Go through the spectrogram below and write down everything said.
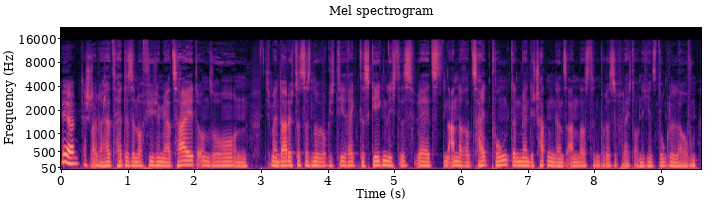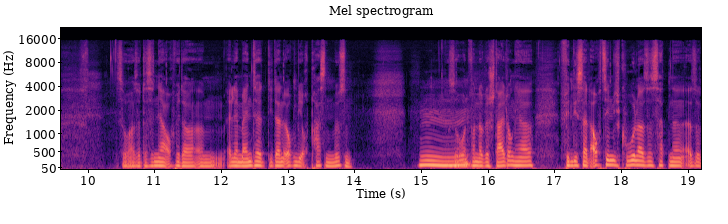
Ja, das Weil stimmt. dann hätte, hätte sie noch viel, viel mehr Zeit und so. Und ich meine, dadurch, dass das nur wirklich direkt das Gegenlicht ist, wäre jetzt ein anderer Zeitpunkt, dann wären die Schatten ganz anders, dann würde sie vielleicht auch nicht ins Dunkel laufen. So, also das sind ja auch wieder ähm, Elemente, die dann irgendwie auch passen müssen. Hm. So, und von der Gestaltung her finde ich es halt auch ziemlich cool. Also es hat eine, also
